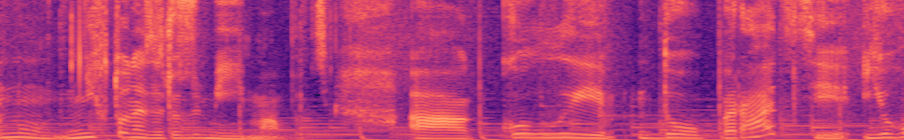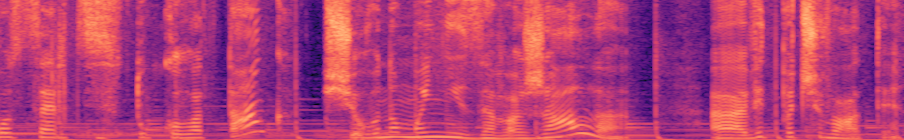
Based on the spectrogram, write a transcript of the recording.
ну ніхто не зрозуміє, мабуть. А коли до операції його серце стукало так, що воно мені заважало. Е, Відпочивати,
